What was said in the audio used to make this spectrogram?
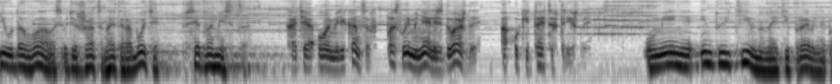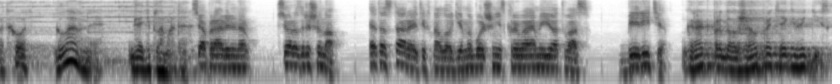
и удавалось удержаться на этой работе все два месяца. Хотя у американцев послы менялись дважды, а у китайцев трижды. Умение интуитивно найти правильный подход – главное для дипломата. Все правильно. Все разрешено. Это старая технология, мы больше не скрываем ее от вас. Берите. Грак продолжал протягивать диск.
